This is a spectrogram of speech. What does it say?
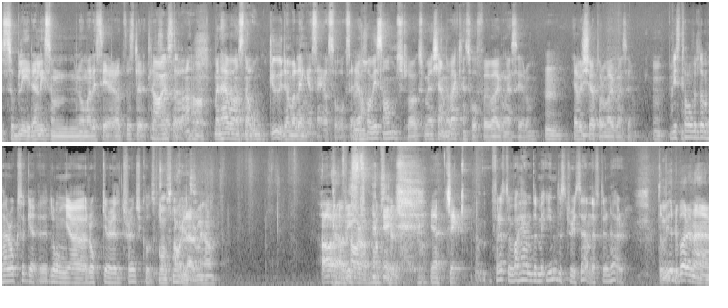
så blir den liksom normaliserad till slut. Liksom, Ja, så? Ja. Men här var en sån här, oh gud den var länge sedan jag såg. Så Mm. Jag har vissa omslag som jag känner verkligen så för varje gång jag ser dem. Jag vill köpa dem varje gång jag ser dem. Mm. Visst har väl de här också ga- långa rockar eller trenchcoats mig ha. Ja, ja visst. Ja, då, absolut. ja, check. Förresten, vad hände med Industry sen efter den här? De gjorde bara den här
